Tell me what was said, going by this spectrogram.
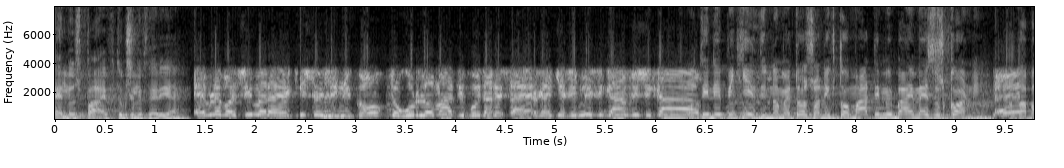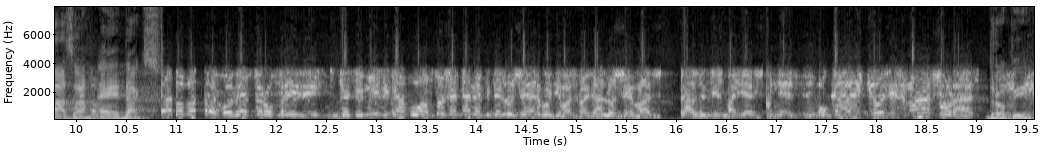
Τέλος, πάει, φτούξε ελευθερία. Έβλεπα σήμερα εκεί στο ελληνικό το γουρλωμάτι που ήταν στα έργα και θυμήθηκα αν φυσικά. Ότι είναι επικίνδυνο με τόσο ανοιχτό μάτι μην πάει μέσα σκόνη. Ε, τα μπάζα. Ε, εντάξει. Κάτω βάτραχο, δεύτερο φρύδι. Και θυμήθηκα που αυτός έκανε επιτελούσε έργο και μας μεγάλωσε εμά. Κάλε τις παλιές σκηνές. Ο Καραγκιόζης Μάσορα. Ντροπή.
